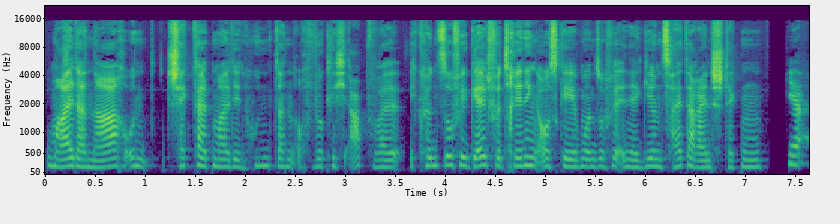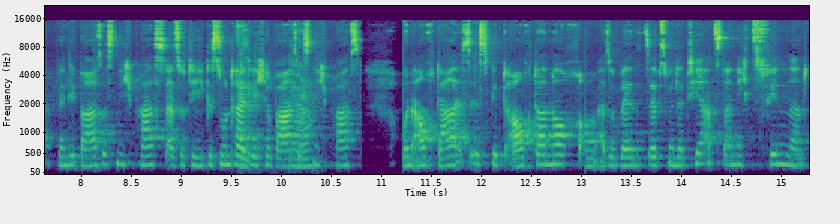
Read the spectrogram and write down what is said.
mal danach und checkt halt mal den Hund dann auch wirklich ab, weil ihr könnt so viel Geld für Training ausgeben und so viel Energie und Zeit da reinstecken. Ja, wenn die Basis nicht passt, also die gesundheitliche Basis ja. nicht passt. Und auch da, es, es gibt auch da noch, also wenn, selbst wenn der Tierarzt da nichts findet,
